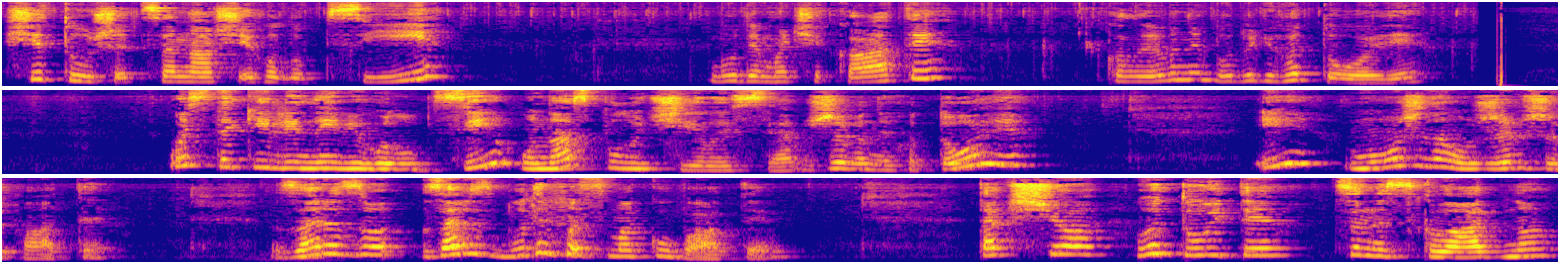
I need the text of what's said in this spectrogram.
Ще тушаться наші голубці. Будемо чекати, коли вони будуть готові. Ось такі ліниві голубці у нас получилися. Вже вони готові і можна вже вживати. Зараз, зараз будемо смакувати. Так що готуйте, це не складно.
